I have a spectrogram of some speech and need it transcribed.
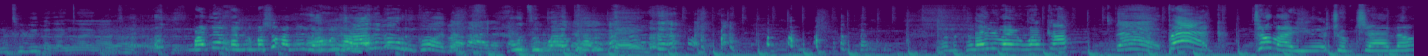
ngithulile kancane ngathi okay. Banenga basho banenga Njalo mawurekhoda uthi welcome back. Anyway, welcome back. back to my YouTube channel.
